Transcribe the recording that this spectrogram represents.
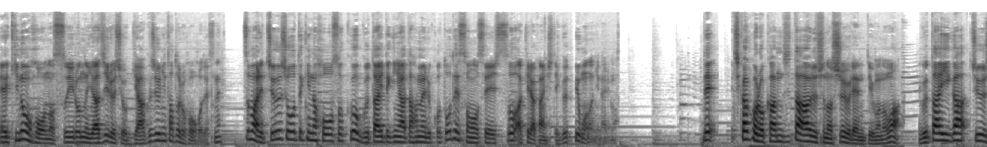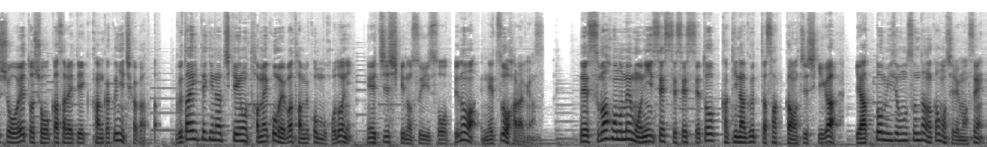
え機能法の推論の矢印を逆順にたどる方法ですね。つまり抽象的な法則を具体的に当てはめることでその性質を明らかにしていくっていうものになります。で、近頃感じたある種の修練というものは、具体が抽象へと消化されていく感覚に近かった。具体的な知見を溜め込めば溜め込むほどに、知識の水槽っていうのは熱をはらみます。で、スマホのメモにせっせせっせと書き殴ったサッカーの知識が、やっと実を結んだのかもしれません。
